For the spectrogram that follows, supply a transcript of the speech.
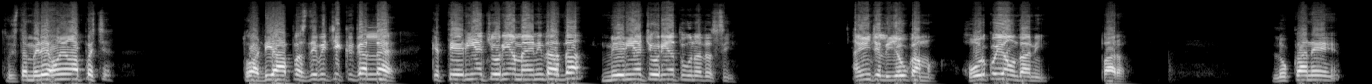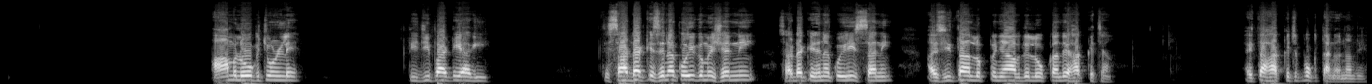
ਤੁਸੀਂ ਤਾਂ ਮਿਲੇ ਹੋਏ ਹੋ ਆਪਸ ਚ। ਤੁਹਾਡੀ ਆਪਸ ਦੇ ਵਿੱਚ ਇੱਕ ਗੱਲ ਹੈ ਕਿ ਤੇਰੀਆਂ ਚੋਰੀਆਂ ਮੈਂ ਨਹੀਂ ਦੱਸਦਾ, ਮੇਰੀਆਂ ਚੋਰੀਆਂ ਤੂੰ ਨਾ ਦੱਸੀ। ਐਂ ਚੱਲੀ ਜਾਊ ਕੰਮ, ਹੋਰ ਕੋਈ ਆਉਂਦਾ ਨਹੀਂ। ਪਰ ਲੋਕਾਂ ਨੇ ਆਮ ਲੋਕ ਚੁਣ ਲਏ। ਤੀਜੀ ਪਾਰਟੀ ਆ ਗਈ। ਤੇ ਸਾਡਾ ਕਿਸੇ ਨਾਲ ਕੋਈ ਕਮਿਸ਼ਨ ਨਹੀਂ, ਸਾਡਾ ਕਿਸੇ ਨਾਲ ਕੋਈ ਹਿੱਸਾ ਨਹੀਂ। ਅਸੀਂ ਤਾਂ ਪੰਜਾਬ ਦੇ ਲੋਕਾਂ ਦੇ ਹੱਕ 'ਚ ਆ ਅਸੀਂ ਤਾਂ ਹੱਕ 'ਚ ਭੁਗਤਾਂਗੇ ਉਹਨਾਂ ਦੇ।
